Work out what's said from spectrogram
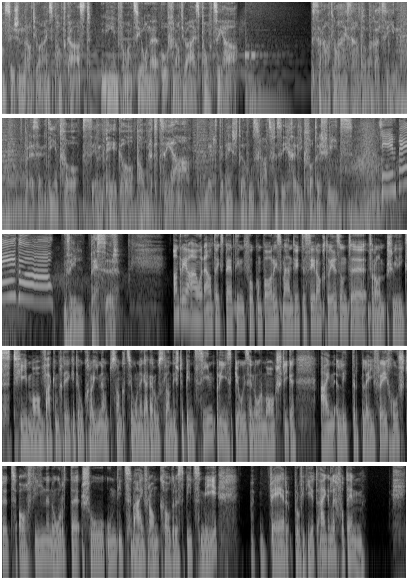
Das ist ein Radio 1 Podcast. Mehr Informationen auf radio1.ch. Das Radio 1 Automagazin. Präsentiert von simpego.ch. Mit der besten Hausratsversicherung der Schweiz. Simpego! Will besser. Andrea Auer, Autoexpertin von Comparis. Wir haben heute ein sehr aktuelles und äh, vor allem schwieriges Thema. Wegen dem Krieg in der Ukraine und Sanktionen gegen Russland ist der Benzinpreis bei uns enorm angestiegen. Ein Liter Playfrei kostet an vielen Orten schon um die zwei Franken oder ein bisschen mehr. Wer profitiert eigentlich von dem?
